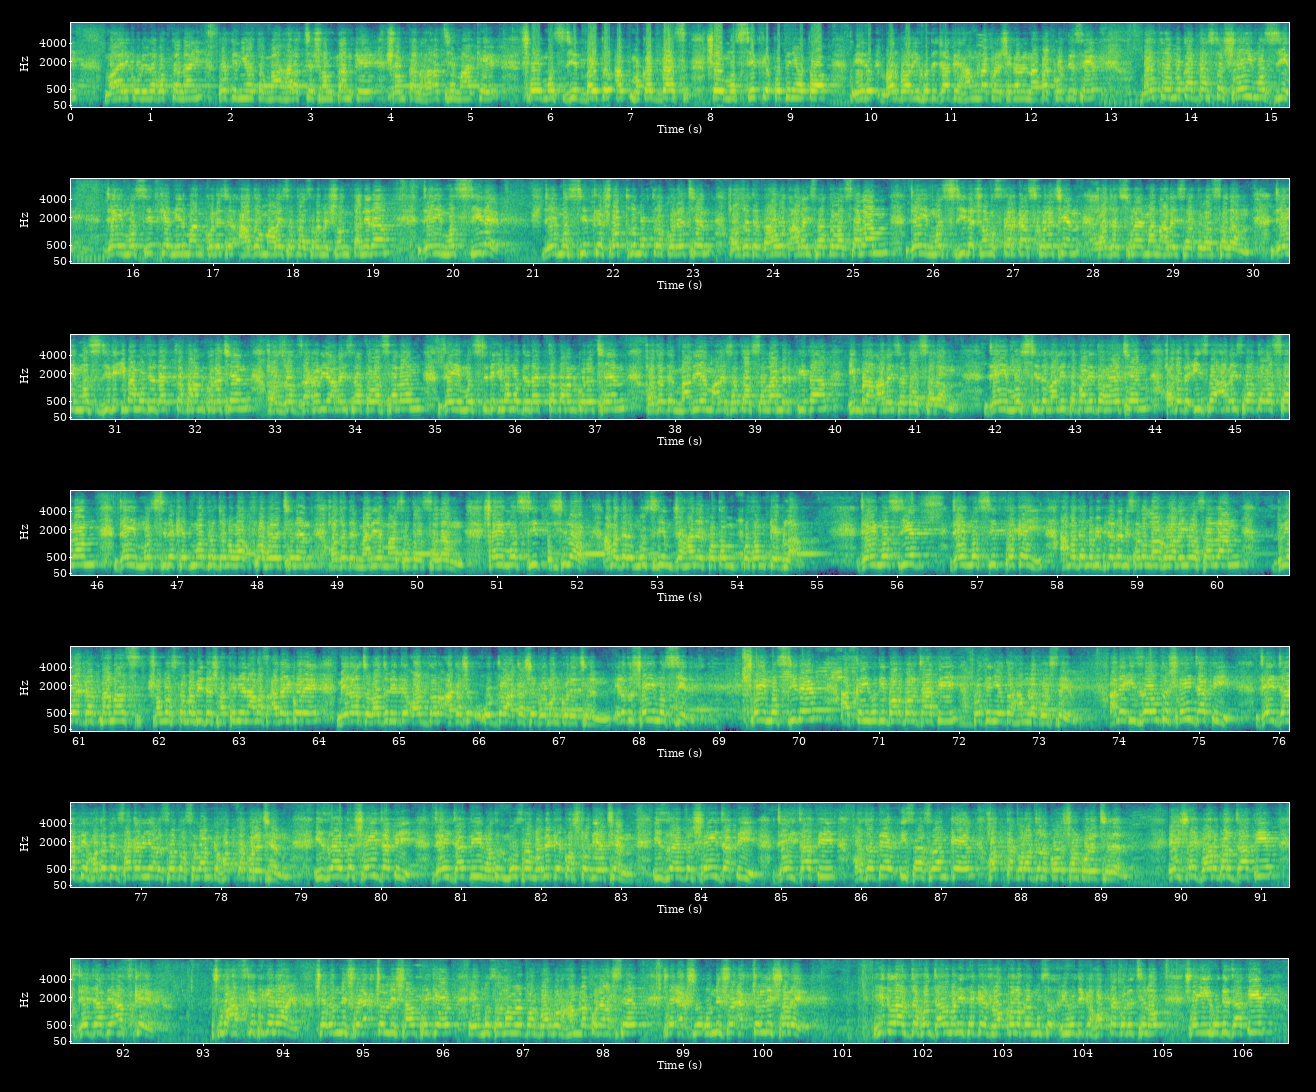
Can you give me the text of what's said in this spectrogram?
মায়ের কোন নিরাপত্তা নাই, প্রতিনিয়ত মা হারাচ্ছে সন্তানকে, সন্তান হারাচ্ছে মাকে। সেই মসজিদ বাইতুল মুকদ্দাস, সেই মসজিদকে প্রতিনিয়ত বর্বর ইহুদি জাতি হামলা করে সেখানে নাপাক করতেছে। বাইতুল মুকাদ্দাস তো সেই মসজিদ যেই মসজিদকে নির্মাণ করেছেন আদম আলাইসালামের সন্তানেরা যেই মসজিদে যেই মসজিদকে শত্রু মুক্ত করেছেন হজরত দাউদ আলাইসালাম যেই মসজিদে সংস্কার কাজ করেছেন হজরত সুলাইমান আলাইসালাম যেই মসজিদে ইমামতির দায়িত্ব পালন করেছেন হজরত জাকারিয়া আলাইসালাম যেই মসজিদে ইমামতির দায়িত্ব পালন করেছেন হজরত মারিয়াম আলাইসালামের পিতা ইমরান আলাইসালাম যেই মসজিদে লালিত পালিত হয়েছেন হজরত ঈসা আলাইসালাম যেই মসজিদে খেদমতের জন্য ওয়াকফ হয়েছিলেন হজরত মারিয়াম আলাইসালাম সেই মসজিদ ছিল আমাদের মুসলিম জাহানের প্রথম প্রথম কেবলা। যেই মসজিদ যেই মসজিদ থেকেই আমাদের নবী নবী সাল্লাল্লাহু আলাইহি ওয়াসাল্লাম দুই রাকাত নামাজ সমস্ত নবীদের সাথে নিয়ে নামাজ আদায় করে মেরাজ রজনীতে অর্ধ আকাশে, ঊর্ধ্ব আকাশে গমন করেছিলেন। এটা তো সেই মসজিদ। সেই মসজিদে আজকে ইহুদি বর্বর জাতি প্রতিনিয়ত হামলা করছে। মানে ইসরায়েল তো সেই জাতি যে জাতি হজরত জাকারিয়া আলাইসালামকে হত্যা করেছেন। ইসরায়েল তো সেই জাতি, যেই জাতি হজরত মুসা নবীকে কষ্ট দিয়েছেন। ইসরায়েল তো সেই জাতি, যেই জাতি হজরতের ঈসা আসলামকে হত্যা করার জন্য কৌশল করেছিলেন। এই সেই বর্বর জাতি, যে জাতি আজকে শুধু আজকে থেকে নয়, সে উনিশশো একচল্লিশ সাল থেকে এই মুসলমানের উপর বর্বর হামলা করে আসছে। সে একশো সালে হিটলার যখন জার্মানি থেকে লক্ষ লক্ষ ইহুদিকে হত্যা করেছিল, সেই ইহুদি জাতি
